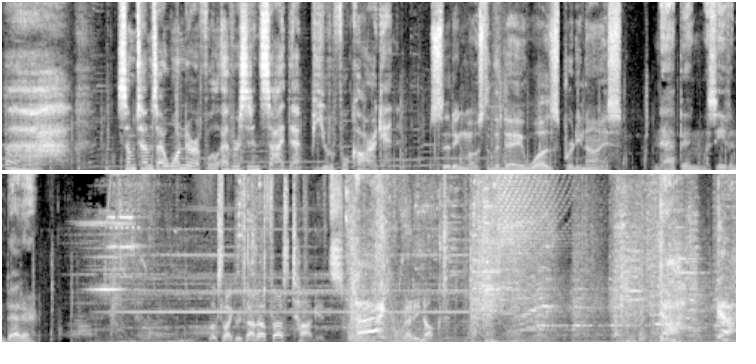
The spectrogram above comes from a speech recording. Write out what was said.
Sometimes I wonder if we'll ever sit inside that beautiful car again. Sitting most of the day was pretty nice. Napping was even better. Looks like we found our first targets. Ready Noct? Yeah! Yeah!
